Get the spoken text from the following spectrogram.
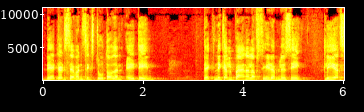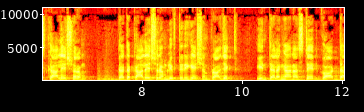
dated seven six two thousand eighteen technical panel of CWC clears Kaleshwaram the the Kaleshwaram lift irrigation project in Telangana state got the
